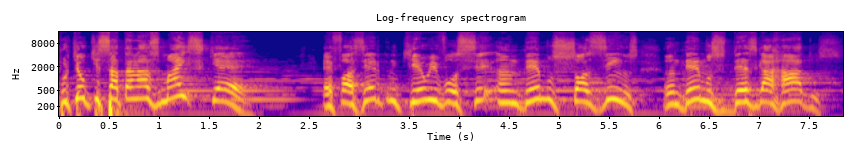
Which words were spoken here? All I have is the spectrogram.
Porque o que Satanás mais quer é fazer com que eu e você andemos sozinhos, andemos desgarrados.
